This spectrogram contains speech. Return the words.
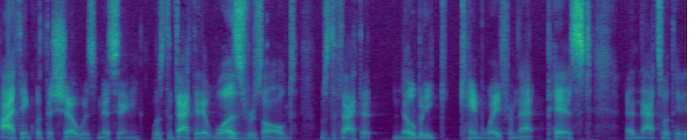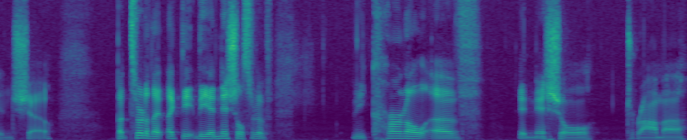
I think what the show was missing was the fact that it was resolved, was the fact that nobody came away from that pissed, and that's what they didn't show. But sort of like, like the, the initial sort of the kernel of initial drama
